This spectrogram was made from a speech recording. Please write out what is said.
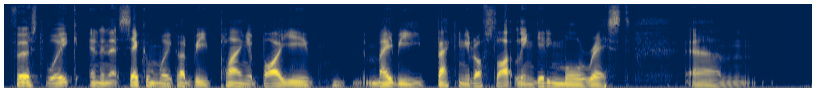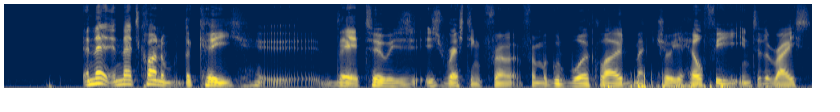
first week, and then that second week I'd be playing it by ear, maybe backing it off slightly and getting more rest. Um, and that and that's kind of the key uh, there too is is resting from from a good workload, making sure you're healthy into the race.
